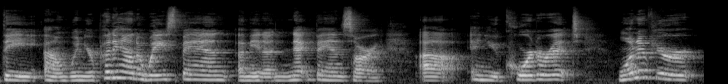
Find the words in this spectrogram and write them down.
the, um, when you're putting on a waistband, I mean a neckband, sorry, uh, and you quarter it, one of your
